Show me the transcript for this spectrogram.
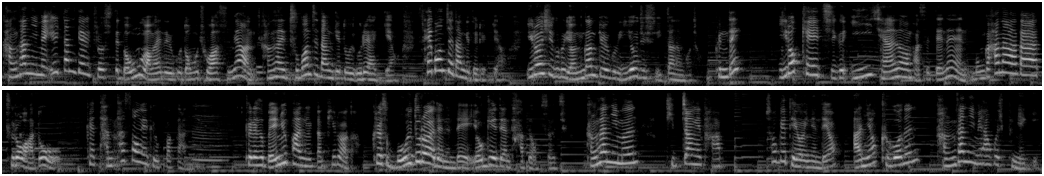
강사님의 1단계를 들었을 때 너무 마음에 들고 너무 좋았으면 네. 강사님 두 번째 단계도 의뢰할게요. 세 번째 단계 드릴게요. 이런 식으로 연관 교육으로 이어질 수 있다는 거죠. 근데 이렇게 지금 이 제안서만 봤을 때는 뭔가 하나가 들어와도 그냥 단타성의 교육밖에 안 돼요. 음. 그래서 메뉴판이 일단 필요하다. 그래서 뭘 들어야 되는데 여기에 대한 답이 없어요 지금. 강사님은 뒷장에 다 소개되어 있는데요. 아니요, 그거는 강사님이 하고 싶은 얘기.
